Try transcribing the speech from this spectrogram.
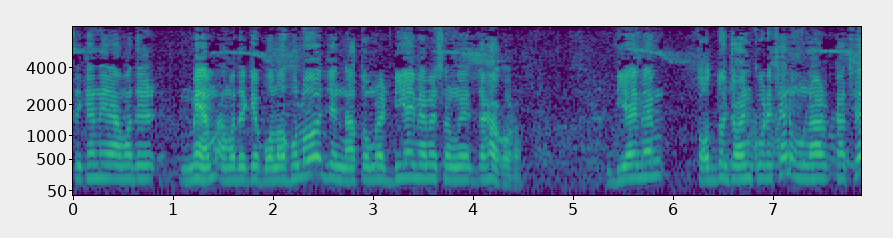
সেখানে আমাদের ম্যাম আমাদেরকে বলা হলো যে, না, তোমরা ডিআই ম্যামের সঙ্গে দেখা করো। ডিআই ম্যাম সদ্য জয়েন করেছেন ওনার কাছে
